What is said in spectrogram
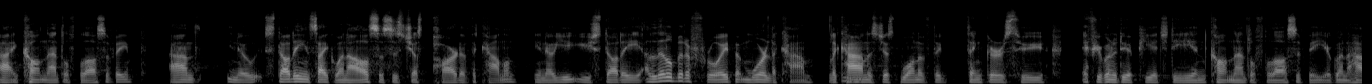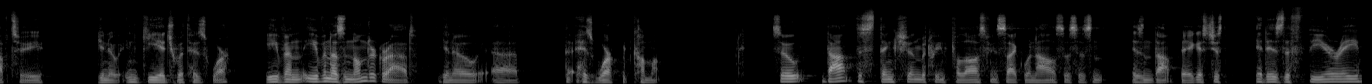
uh, in continental philosophy, and you know studying psychoanalysis is just part of the canon. You know, you, you study a little bit of Freud, but more Lacan. Lacan is just one of the thinkers who, if you're going to do a PhD in continental philosophy, you're going to have to, you know, engage with his work. Even even as an undergrad, you know, uh, that his work would come up. So that distinction between philosophy and psychoanalysis isn't isn't that big. It's just it is the theory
